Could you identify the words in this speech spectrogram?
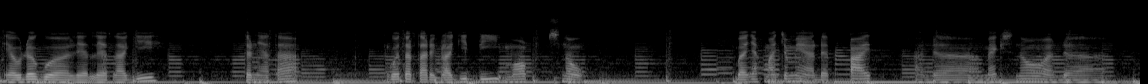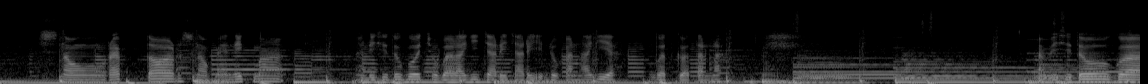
Ya udah gue lihat-lihat lagi. Ternyata gue tertarik lagi di mob snow. Banyak macamnya ada pipe ada max snow ada snow raptor snow enigma nah di situ gue coba lagi cari-cari indukan lagi ya buat gue ternak. Habis itu gue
